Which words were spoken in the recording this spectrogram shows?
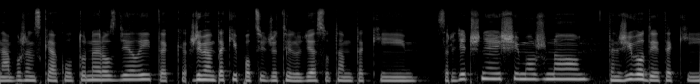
náboženské a kultúrne rozdiely, tak vždy mám taký pocit, že tí ľudia sú tam takí srdečnejší možno. Ten život je taký,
